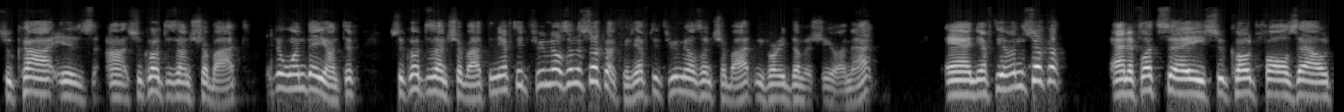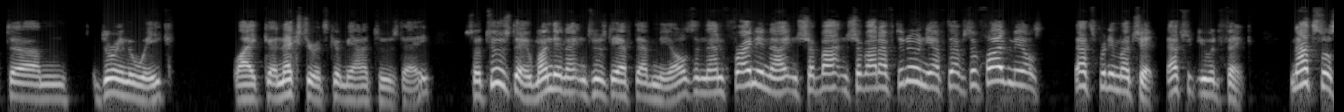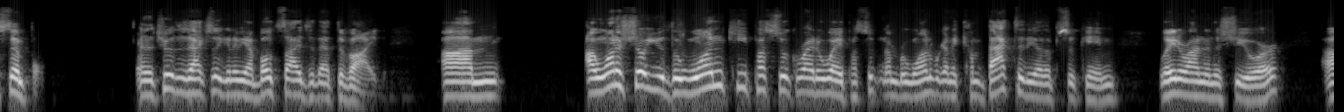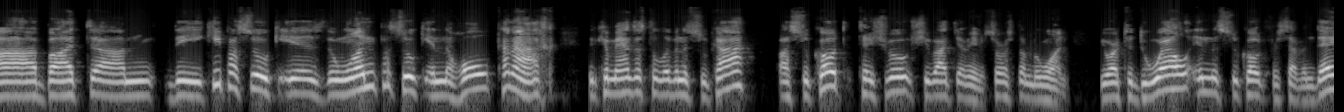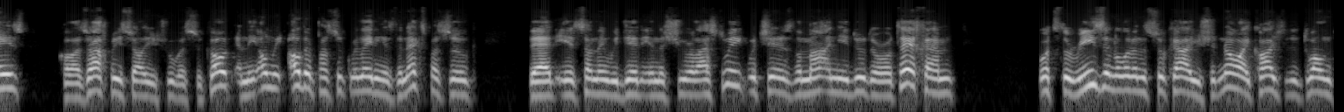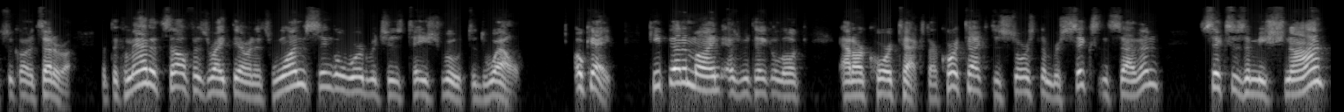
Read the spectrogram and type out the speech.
Sukkah is uh, Sukkot is on Shabbat, it's a one day yontif. Sukkot is on Shabbat, and you have to eat three meals on the Sukkah because you have to eat three meals on Shabbat. We've already done a shiur on that, and you have to eat on the Sukkah. And if let's say Sukkot falls out um, during the week, like uh, next year it's going to be on a Tuesday. So Tuesday, Monday night and Tuesday you have to have meals, and then Friday night and Shabbat and Shabbat afternoon you have to have so five meals. That's pretty much it. That's what you would think. Not so simple. And the truth is actually going to be on both sides of that divide. Um, I want to show you the one key pasuk right away, pasuk number one. We're going to come back to the other pasukim later on in the shiur. Uh, but um, the key pasuk is the one pasuk in the whole Tanakh that commands us to live in a sukkah. Basukot teshvu shivat yamim. Source number one. You are to dwell in the sukkot for seven days. Kol azrach b'Yisrael yeshuva sukkot. And the only other pasuk relating is the next pasuk that is something we did in the shiur last week, which is the Lama'an Yidu Dorotechem. What's the reason to live in the sukkah? You should know I caused you to dwell in sukkah, etc. But the command itself is right there, and it's one single word, which is teshvu, to dwell. Okay, keep that in mind as we take a look at our core text. Our core text is source number six and seven. Six is a Mishnah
